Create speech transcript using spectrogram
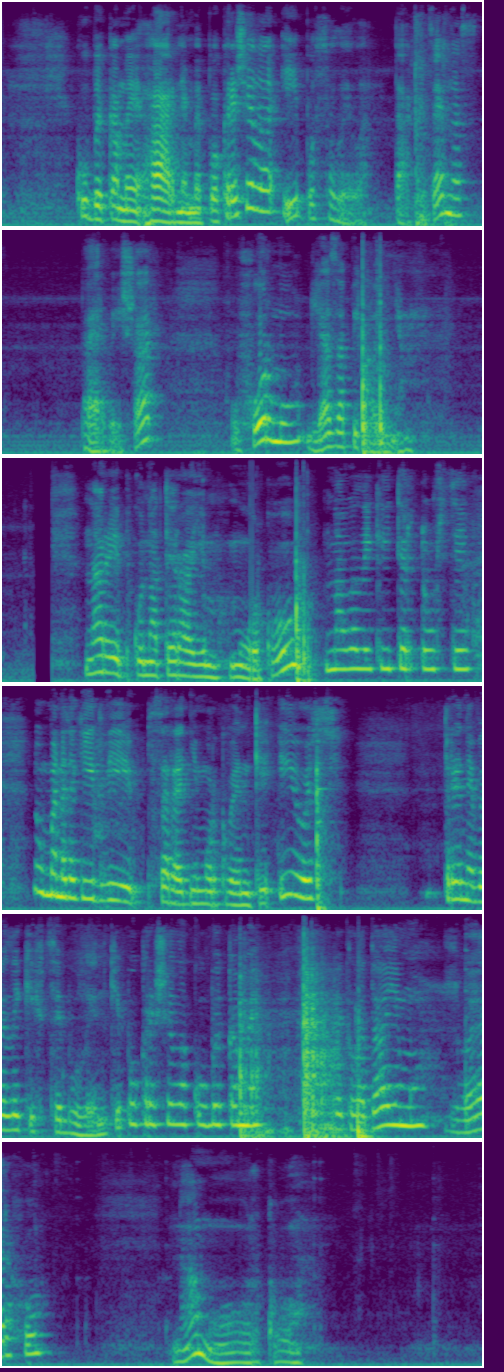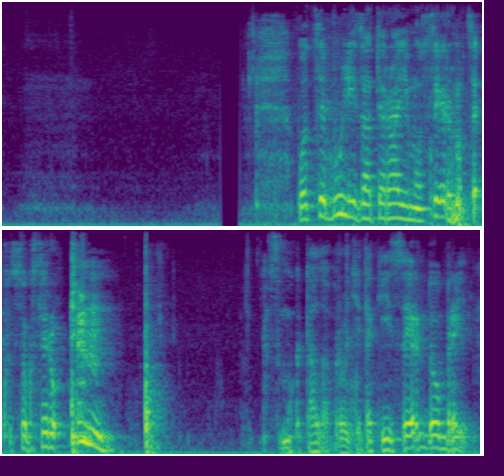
Кубиками гарними покришила і посолила. Так, це в нас перший шар у форму для запікання. На рибку натираємо моркву на великій тертушці. Ну, в мене такі дві середні морквинки. І ось три невеликих цибулинки покришила кубиками. Викладаємо зверху на моркву. По цибулі затираємо сиром. Це кусок сиру. Смоктала в роті такий сир добрий,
